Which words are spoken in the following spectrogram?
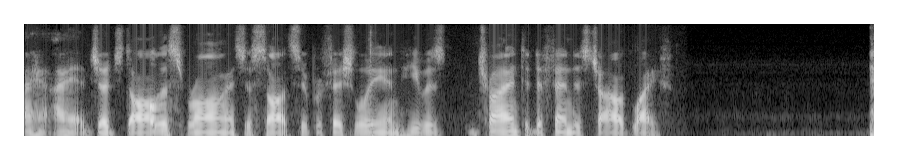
I I had judged all this wrong. I just saw it superficially, and he was trying to defend his child life.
